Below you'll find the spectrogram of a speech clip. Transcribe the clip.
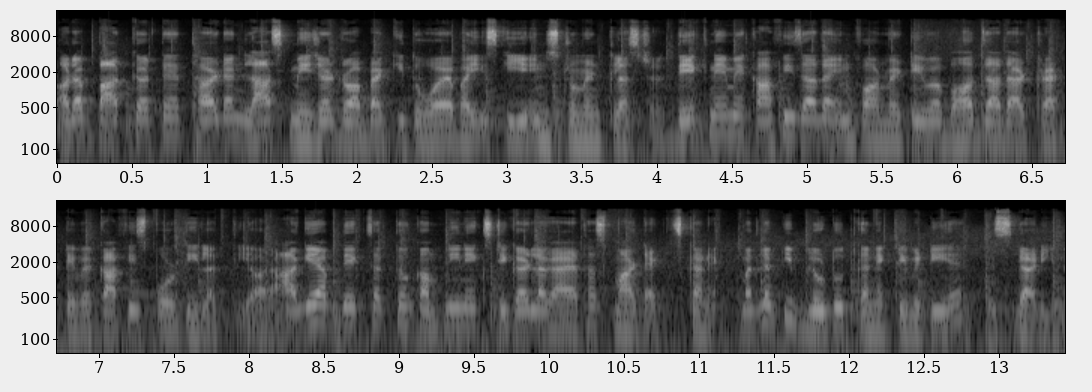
और अब बात करते हैं third and last major drawback की तो वो है भाई इसकी ये इंस्ट्रूमेंट क्लस्टर देखने में काफ़ी ज़्यादा इन्फॉर्मेटिव है, बहुत ज़्यादा अट्रैक्टिव है, काफ़ी स्पोर्टी लगती है। और आगे आप देख सकते हो कंपनी ने एक स्टिकर लगाया था स्मार्ट एक्स कनेक्ट मतलब कि ब्लूटूथ कनेक्टिविटी है इस गाड़ी में।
